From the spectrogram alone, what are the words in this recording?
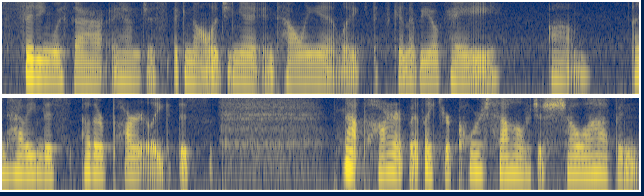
sitting with that and just acknowledging it and telling it like it's gonna be okay um, and having this other part like this not part but like your core self just show up and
